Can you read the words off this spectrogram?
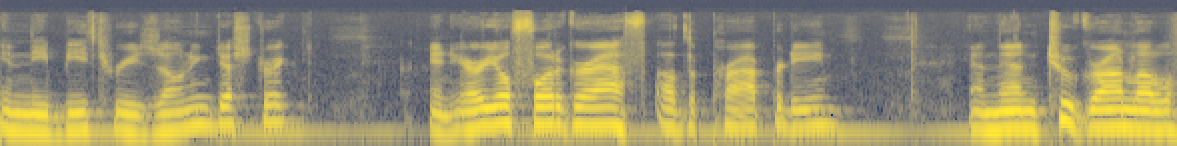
in the B3 zoning district, an aerial photograph of the property, and then two ground level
